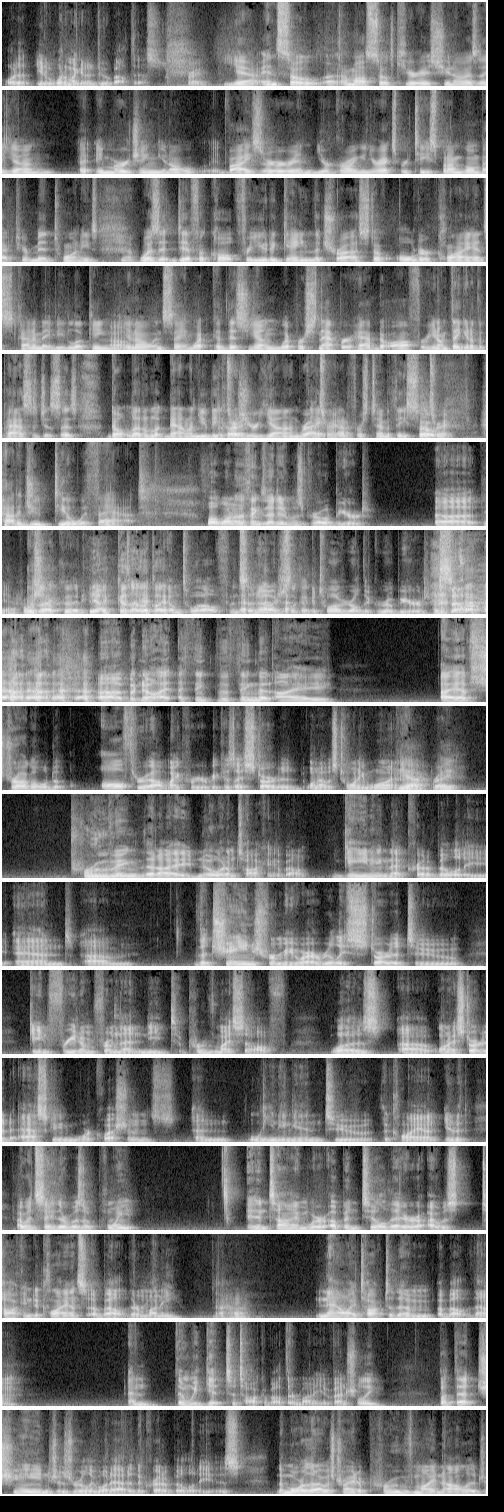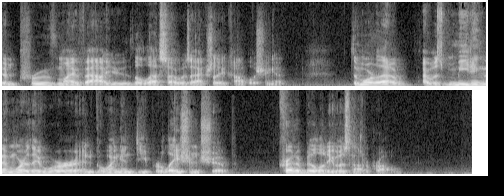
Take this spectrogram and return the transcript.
what you know what am i going to do about this? Right? Yeah, and so uh, I'm also curious, you know, as a young emerging, you know, advisor and you're growing in your expertise, but I'm going back to your mid 20s. Yeah. Was it difficult for you to gain the trust of older clients, kind of maybe looking, Oh. you know, and saying, what could this young whippersnapper have to offer? You know, I'm thinking of the passage that says, don't let them look down on you because right. you're young, right? That's right. Out of First Timothy. So, right. how did you deal with that? well one of the things i did was grow a beard uh, Yeah, I wish 'cause I could. Yeah, because I look like I'm 12, and so now I just look like a 12 year old that grew a beard. So, uh, but no, I, I think the thing that I I have struggled all throughout my career because I started when I was 21. Yeah, right. proving that I know what I'm talking about, gaining that credibility, and um, the change for me where I really started to gain freedom from that need to prove myself was uh, when I started asking more questions and leaning into the client. You know, I would say there was a point in time where up until there, I was talking to clients about their money. Uh huh. Now I talk to them about them. And then we get to talk about their money eventually. But that change is really what added the credibility is the more that I was trying to prove my knowledge and prove my value, the less I was actually accomplishing it. The more that I, I was meeting them where they were and going in deep relationship, credibility was not a problem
